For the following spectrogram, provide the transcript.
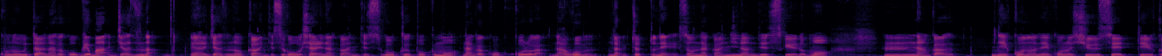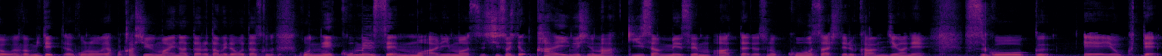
この歌なんかこう、まあ、ジャズなジャズの感じですごいおしゃれな感じですごく僕もなんかこう心が和むなちょっとねそんな感じなんですけれどもうんなんか猫のねこの習性っていうかなんか見てこのやっぱ歌詞うまいなって改めて思ったんですけどこう猫目線もありますしそして飼い主のマッキーさん目線もあったりその交差してる感じがねすごく、えー良くて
